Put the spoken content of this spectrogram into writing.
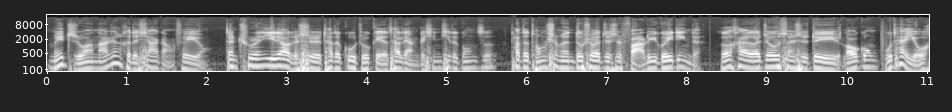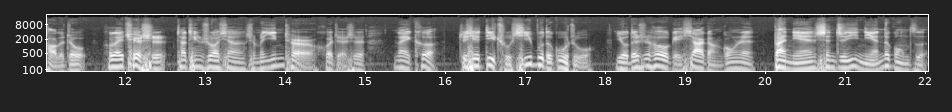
没指望拿任何的下岗费用。但出人意料的是，他的雇主给了他两个星期的工资。他的同事们都说这是法律规定的。俄亥俄州算是对劳工不太友好的州。后来确实，他听说像什么英特尔或者是耐克这些地处西部的雇主，有的时候给下岗工人半年甚至一年的工资。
